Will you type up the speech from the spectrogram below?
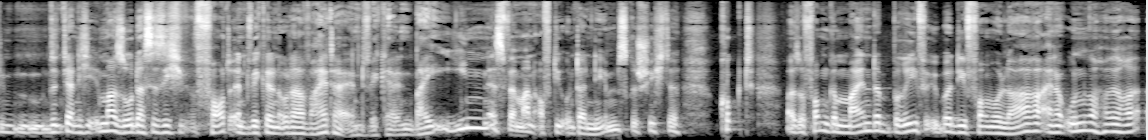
sind ja nicht immer so, dass sie sich fortentwickeln oder weiterentwickeln. Bei Ihnen ist, wenn man auf die Unternehmensgeschichte guckt, also vom Gemeindebrief über die Formulare, eine ungeheure ungeheure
